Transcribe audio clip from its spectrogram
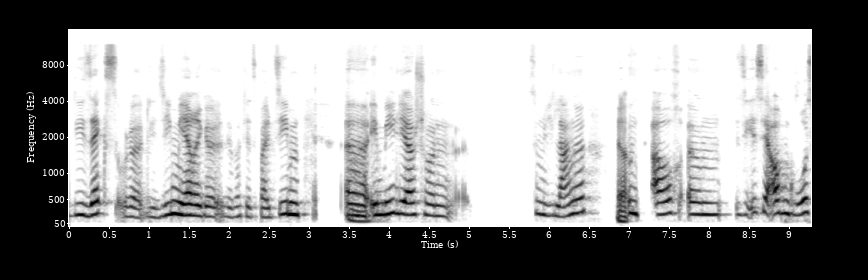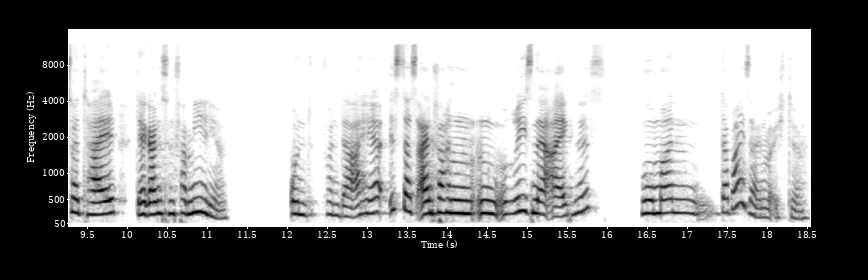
die sechs oder die siebenjährige, sie wird jetzt bald sieben, äh, mhm. Emilia schon ziemlich lange ja. Und auch, ähm, sie ist ja auch ein großer Teil der ganzen Familie. Und von daher ist das einfach ein, ein Riesenereignis, wo man dabei sein möchte.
